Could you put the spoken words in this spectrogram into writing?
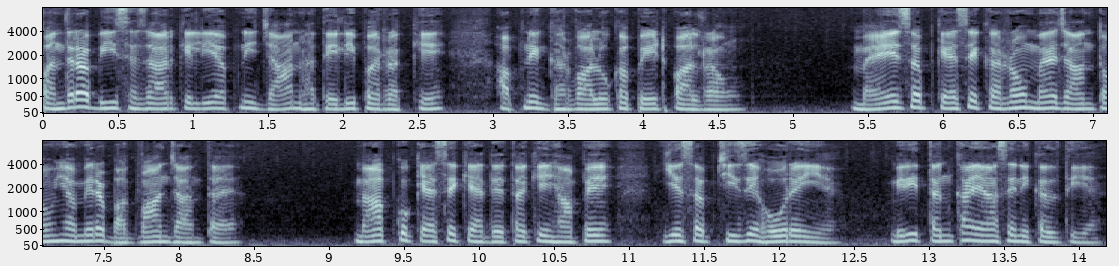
पंद्रह बीस हज़ार के लिए अपनी जान हथेली पर रख के अपने घर वालों का पेट पाल रहा हूँ। मैं ये सब कैसे कर रहा हूँ, मैं जानता हूँ या मेरा भगवान जानता है। मैं आपको कैसे कह देता कि यहाँ पे ये सब चीज़ें हो रही हैं, मेरी तनख्वाह यहाँ से निकलती है।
